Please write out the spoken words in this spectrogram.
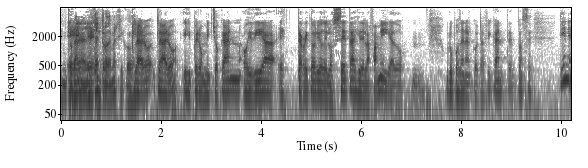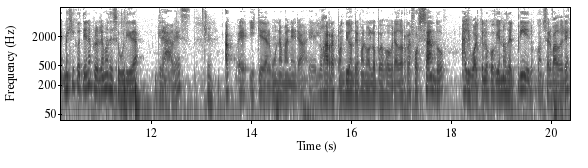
Michoacán en el eh, centro de México. Claro, claro. Y, pero Michoacán hoy día territorio de los Zetas y de la familia, dos mm, grupos de narcotraficantes. Entonces, tiene México tiene problemas de seguridad graves eh, y que de alguna manera eh, los ha respondido Andrés Manuel López Obrador reforzando, al igual que los gobiernos del PRI y los conservadores,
